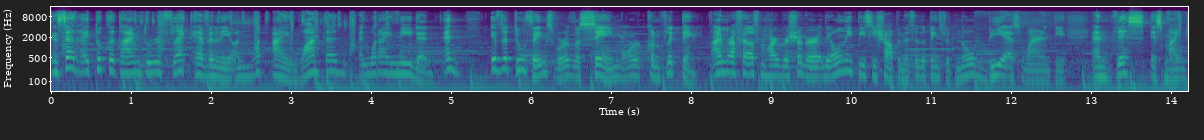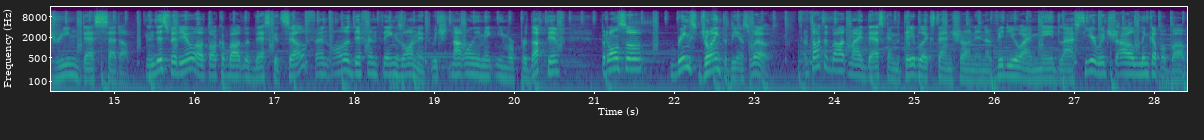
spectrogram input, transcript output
Instead, I took the time to reflect heavily on what I wanted and what I needed. And if the two things were the same or conflicting. I'm Rafael from Hardware Sugar, the only PC shop in the Philippines with no BS warranty, and this is my dream desk setup. In this video, I'll talk about the desk itself and all the different things on it, which not only make me more productive, but also brings joy to me as well. I've talked about my desk and the table extension in a video I made last year, which I'll link up above.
